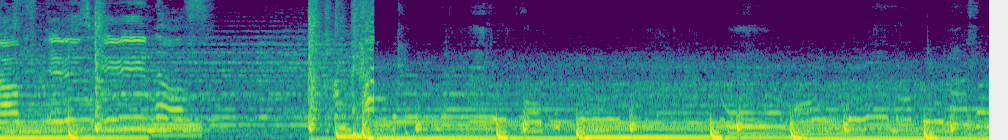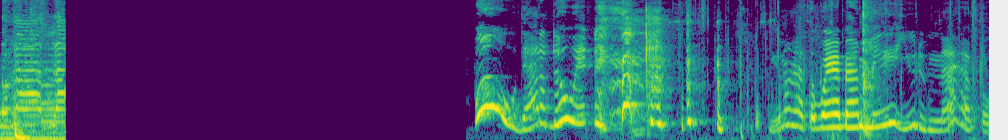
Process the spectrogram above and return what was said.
enough is. That'll do it. you don't have to worry about me. You do not have to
